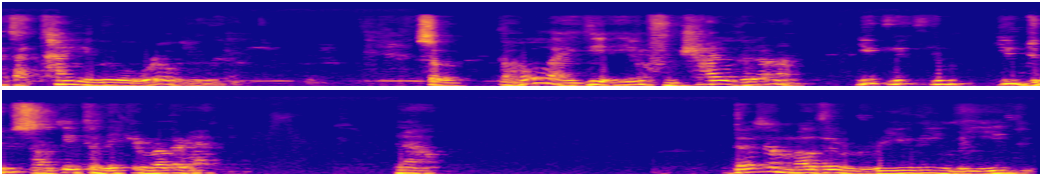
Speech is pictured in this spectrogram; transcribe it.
It's a tiny little world you live in. So the whole idea, even from childhood on, you, you, you, you do something to make your mother happy. Now, does a mother really need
